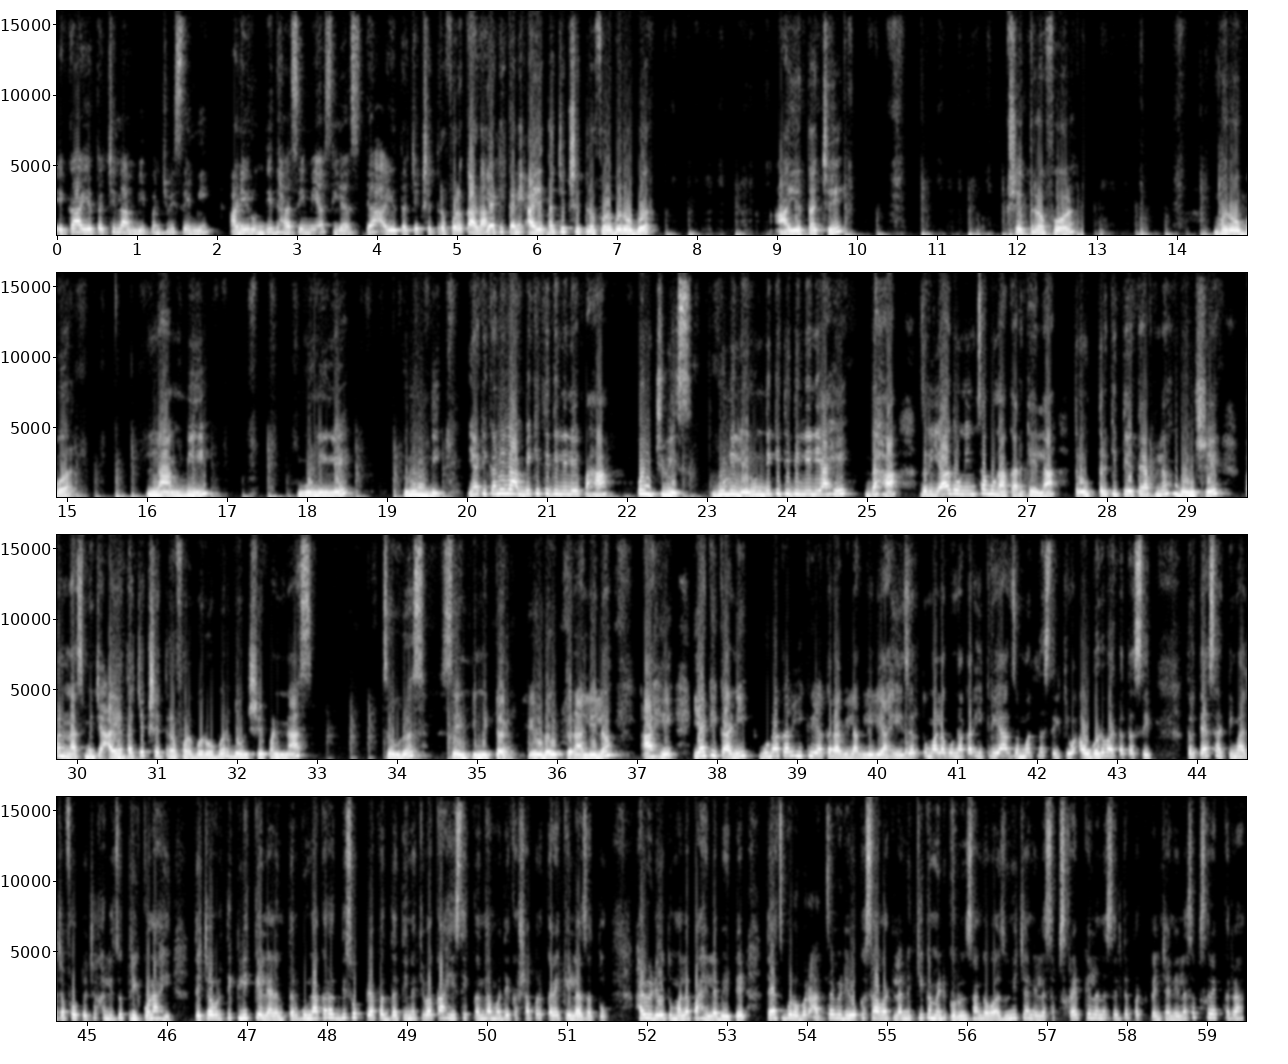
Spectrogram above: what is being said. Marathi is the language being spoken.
एका आयताची लांबी पंचवीस सेमी आणि रुंदी दहा सेमी असल्यास त्या आयताचे क्षेत्रफळ काढा. या ठिकाणी आयताचे क्षेत्रफळ बरोबर आयताचे क्षेत्रफळ बरोबर लांबी गुणिले रुंदी. या ठिकाणी लांबी किती दिलेली आहे पहा? पंचवीस गुणिले रुंदी किती दिलेली आहे? दहा. जर या दोन्हींचा गुणाकार केला तर उत्तर किती येते आपलं? दोनशे पन्नास. म्हणजे आयताचे क्षेत्रफळ बरोबर दोनशे पन्नास चौरस सेंटीमीटर एवढं उत्तर आलेलं आहे. या ठिकाणी गुणाकार ही क्रिया करावी लागलेली आहे. जर तुम्हाला गुणाकार ही क्रिया जमत नसेल किंवा अवघड वाटत असेल तर त्यासाठी माझ्या फोटोच्या खाली जो त्रिकोण आहे त्याच्यावरती क्लिक केल्यानंतर गुणाकार अगदी सोप्या पद्धतीने किंवा काही सेकंदामध्ये कशा प्रकारे केला जातो हा व्हिडिओ तुम्हाला पाहायला भेटेल. त्याचबरोबर आजचा व्हिडिओ कसा वाटला नक्की कमेंट करून सांगावा. अजूनही चॅनेलला सबस्क्राईब केलं नसेल तर पटकन चॅनेलला सबस्क्राईब करा.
